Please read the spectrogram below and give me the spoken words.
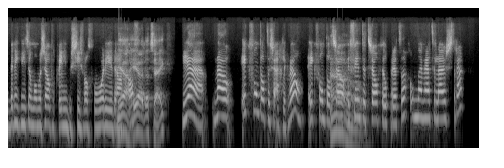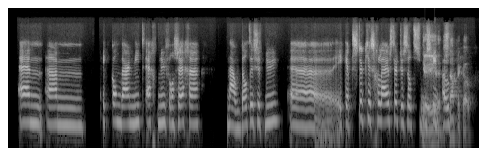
ben ik niet helemaal mezelf. Ik weet niet precies wat voor woorden je eraan ja, Ja, dat zei ik. Ja, nou, ik vond dat dus eigenlijk wel. Ik, vond dat zelf, ik vind oh. het zelf heel prettig om daarnaar te luisteren. En ehm, ik kan daar niet echt nu van zeggen, nou, dat is het nu. Uh, ik heb stukjes geluisterd, dus dat is misschien ook. Dat snap ik ook.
